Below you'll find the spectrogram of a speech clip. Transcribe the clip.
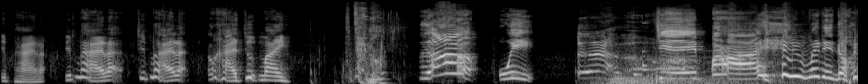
ชิบหายละชิบหายละชิบหายละต้องหาจุดใหม่เอออุ้ย จ็บปาย ไม่ได้โดน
